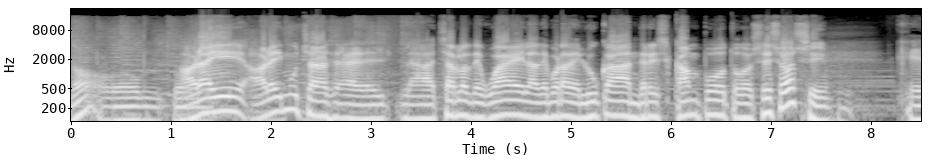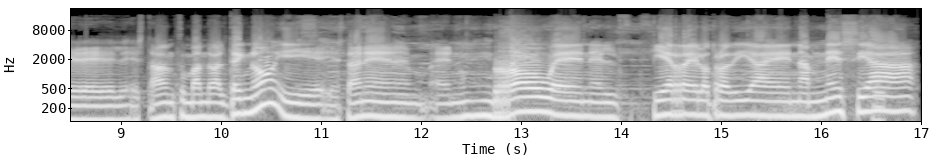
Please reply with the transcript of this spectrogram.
¿no? O- Ahora hay, ahora hay muchas, eh, la Charlotte de Wild, la Débora de Luca, Andrés Campo, todos esos Sí. que le están zumbando al tecno y están en, en un row, en el cierre el otro día en Amnesia.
